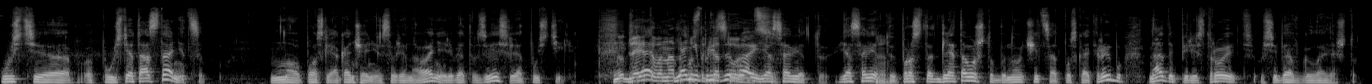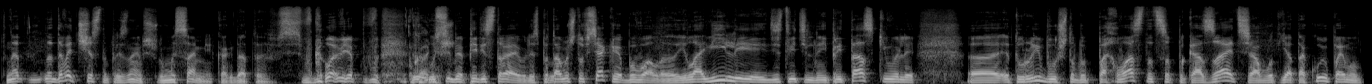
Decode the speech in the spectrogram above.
Пусть, э, пусть это останется. Но после окончания соревнования ребята взвесили, отпустили. Но для я, этого надо Я не призываю, готовиться. я советую. Я советую. Да. Просто для того, чтобы научиться отпускать рыбу, надо перестроить у себя в голове что-то. Надо, ну, давайте честно признаемся, что мы сами когда-то в голове Конечно. у себя перестраивались, потому что всякое бывало. И ловили, и действительно, и притаскивали э, эту рыбу, чтобы похвастаться, показать, а вот я такую поймал.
